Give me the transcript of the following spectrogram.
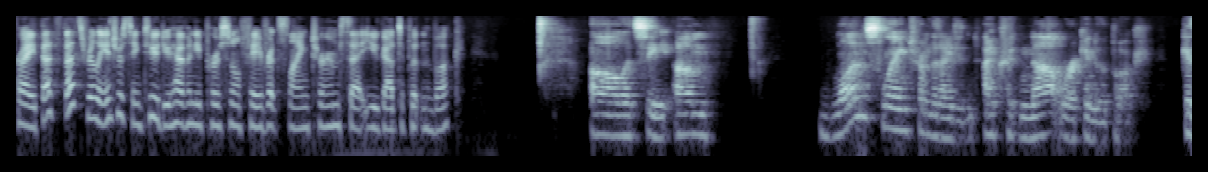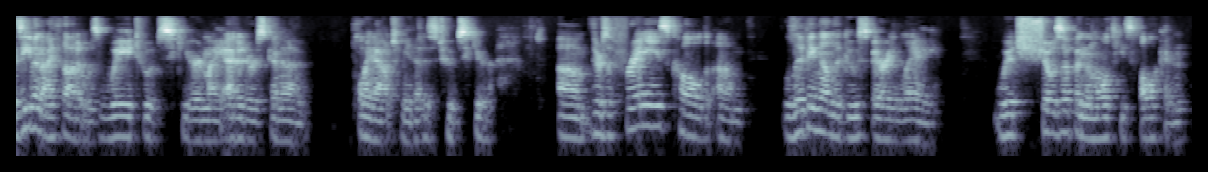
Right. That's that's really interesting too. Do you have any personal favorite slang terms that you got to put in the book? Oh, let's see. Um, one slang term that I didn't, I could not work into the book because even I thought it was way too obscure, and my editor is going to point out to me that it's too obscure. Um, there's a phrase called um, living on the gooseberry lay, which shows up in the Maltese Falcon,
